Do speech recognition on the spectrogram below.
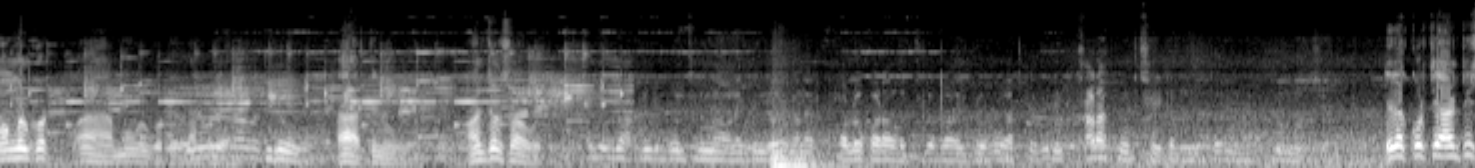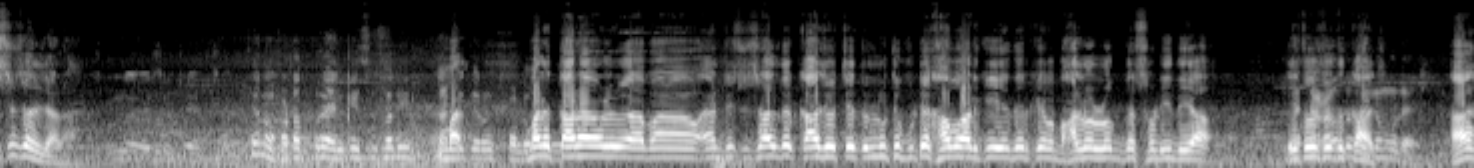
মঙ্গলকোট হ্যাঁ মঙ্গলকোটের লাকুড়িয়া। হ্যাঁ তৃণমূল। অঞ্চল সভাপতি। আপনি বলছিলেন অনেকদিন ধরে মানে ফলো করা হচ্ছিল বা করছে এটা করছে অ্যান্টি সোশ্যাল যারা। কেন? হঠাৎ করে অ্যান্টি সোশ্যালি মানে তারা অ্যান্টি সোশ্যালদের কাজ হচ্ছে তো লুটে পুটে খাব আর কি এদেরকে ভালো লোকদের সরিয়ে দেওয়া এটা হচ্ছে তো কাজ। হ্যাঁ?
